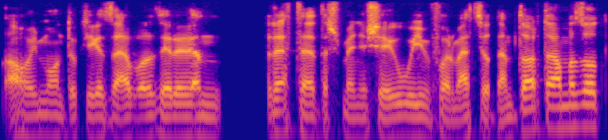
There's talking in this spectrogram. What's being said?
ahogy mondtuk, igazából azért olyan rettenetes mennyiségű új információt nem tartalmazott,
